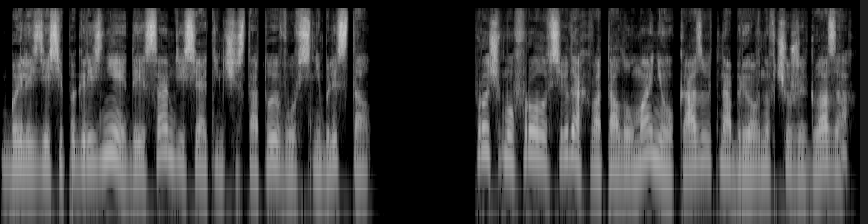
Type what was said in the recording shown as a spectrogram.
Были здесь и погрязнее, да и сам десятник чистотой вовсе не блистал. Впрочем, у Фрола всегда хватало ума не указывать на бревна в чужих глазах.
